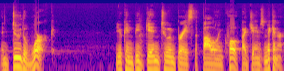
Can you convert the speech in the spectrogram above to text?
and do the work, you can begin to embrace the following quote by James Michener.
